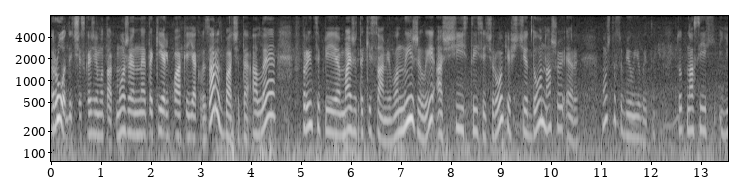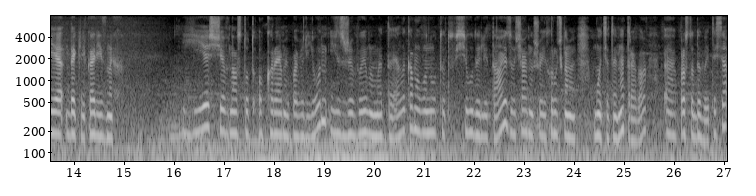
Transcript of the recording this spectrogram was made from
родичі, скажімо так, може не такі альпаки, як ви зараз бачите, але в принципі майже такі самі. Вони жили аж 6 тисяч років ще до нашої ери. Можете собі уявити? Тут в нас їх є декілька різних. Є ще в нас тут окремий павільйон із живими метеликами. Вони тут всюди літають. Звичайно, що їх ручками моцяти не треба, е, просто дивитися.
